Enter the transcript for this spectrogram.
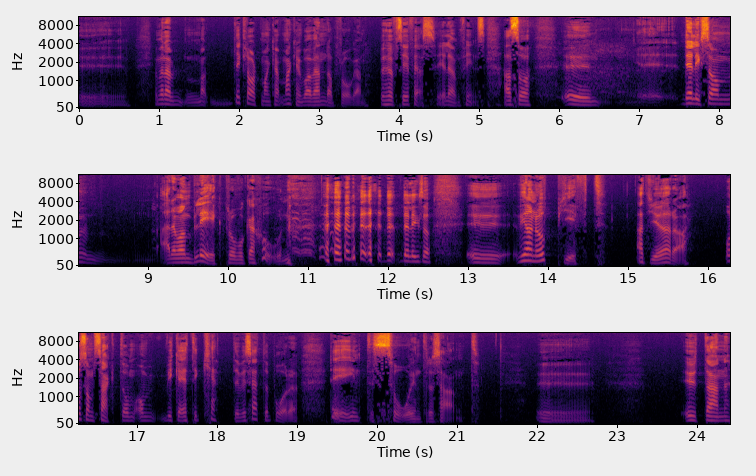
Eh, jag menar, det är klart man kan, man kan bara vända på frågan. Behövs CFS? ELM finns. Alltså, eh, det är liksom... det var en blek provokation. det, det, liksom, eh, vi har en uppgift att göra. Och som sagt, om, om vilka etiketter vi sätter på det, det är inte så intressant. utan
